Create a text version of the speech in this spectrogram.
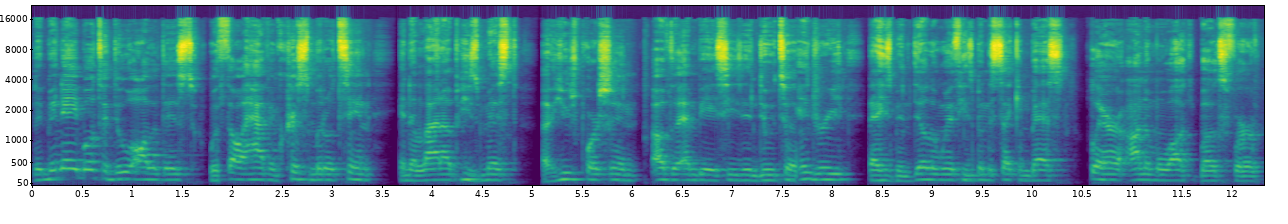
They've been able to do all of this without having Khris Middleton in the lineup. He's missed a huge portion of the NBA season due to injury that he's been dealing with. He's been the second best player on the Milwaukee Bucks for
